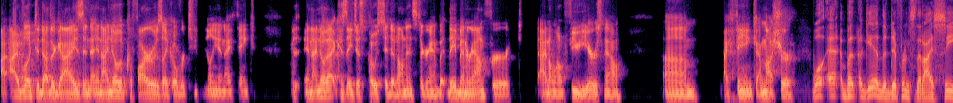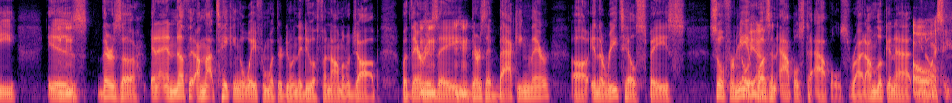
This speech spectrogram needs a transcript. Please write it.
I, have looked at other guys and, and I know Kifaru is like over 2 million, I think. And I know that because they just posted it on Instagram, but they've been around for, I don't know, a few years now. Um, I think, I'm not sure. Well, but again, the difference that I see is mm-hmm. there's a and, and nothing i'm not taking away from what they're doing they do a phenomenal job but there mm-hmm. is a mm-hmm. there's a backing there uh, in the retail space so for me oh, it yeah. wasn't apples to apples right i'm looking at oh you know, i see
